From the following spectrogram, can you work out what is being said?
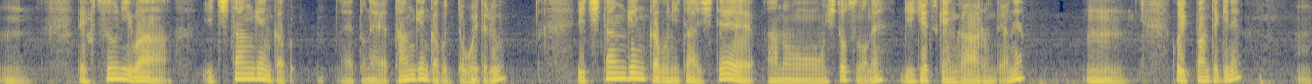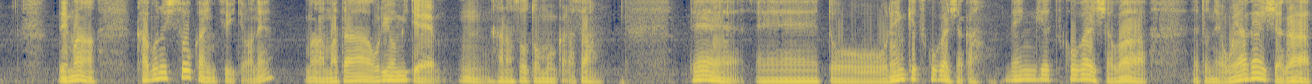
うん。で、普通には、一単元株。えっとね、単元株って覚えてる？一単元株に対して、あの一つのね、議決権があるんだよね。うん。これ一般的ね。で、まあ、株主総会についてはね、まあ、また折を見て、うん、話そうと思うからさ。で、えーっと、連結子会社か。連結子会社は、えっとね、親会社が、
